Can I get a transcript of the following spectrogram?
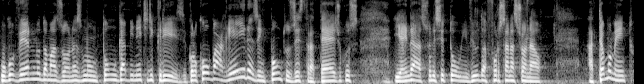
O governo do Amazonas montou um gabinete de crise, colocou barreiras em pontos estratégicos e ainda solicitou o envio da Força Nacional. Até o momento,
